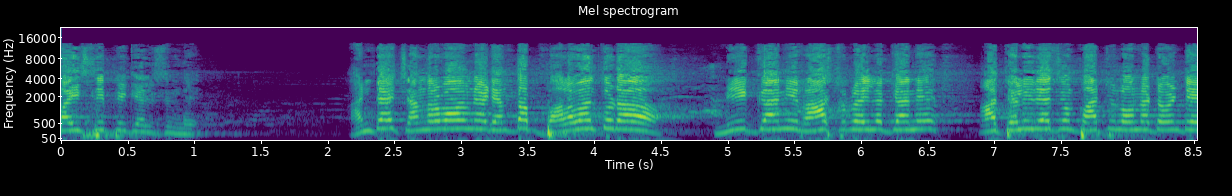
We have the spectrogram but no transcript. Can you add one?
వైసీపీ గెలిచింది. అంటే చంద్రబాబు నాయుడు ఎంత బలవంతుడో మీకు కానీ రాష్ట్ర ప్రజలకు కానీ ఆ తెలుగుదేశం పార్టీలో ఉన్నటువంటి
